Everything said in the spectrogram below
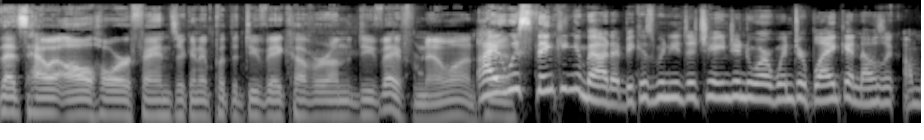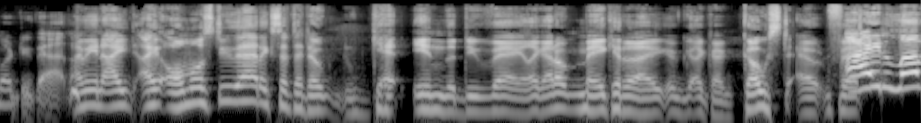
that's how all horror fans are going to put the duvet cover on the duvet from now on. I Yeah. was thinking about it because we need to change into our winter blanket, and I was like, I'm gonna do that. I mean, I, I almost do that, except I don't get in the duvet. Like I don't make it a, like a ghost outfit. I love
